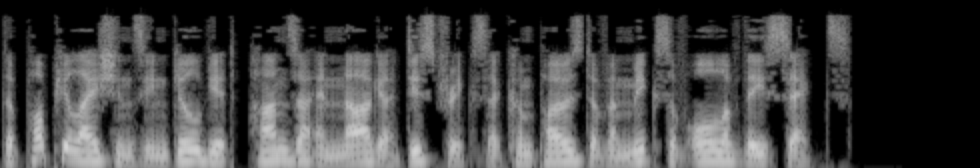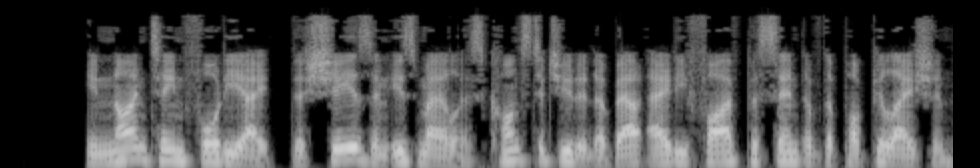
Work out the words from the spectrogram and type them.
The populations in Gilgit, Hunza and Nagar districts are composed of a mix of all of these sects. In 1948, the Shias and Ismailis constituted about 85% of the population.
